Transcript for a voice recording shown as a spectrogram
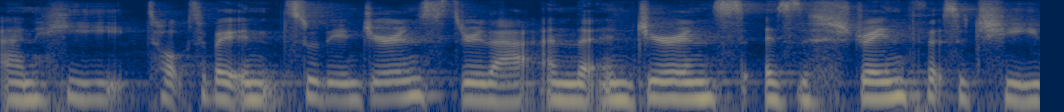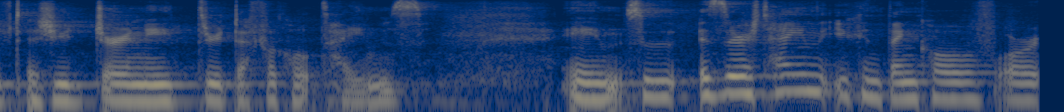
and he talked about in, so the endurance through that and the endurance is the strength that's achieved as you journey through difficult times um, so is there a time that you can think of or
